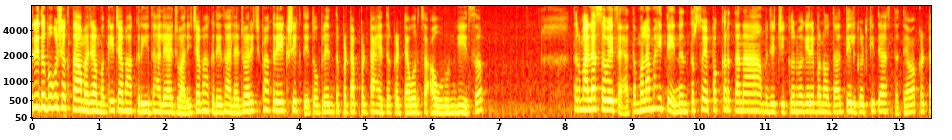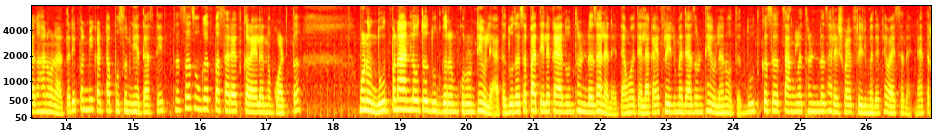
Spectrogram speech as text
तर इथं बघू शकता माझ्या मकीच्या भाकरी झाल्या ज्वारीच्या भाकरी झाल्या. ज्वारीची भाकरी एक शेकते तोपर्यंत पटापट आहे तर कट्ट्यावरचं आवरून घ्यायचं. तर मला सवयच आहे. आता मला माहिती आहे नंतर स्वयंपाक करताना म्हणजे चिकन वगैरे बनवतात तेलकट किती असतं तेव्हा कट्टा घाण होणार. तरी पण मी कट्टा पुसून घेत असते. तसंच उगत पसाऱ्यात करायला नको वाटतं. म्हणून दूध पण आणलं होतं दूध गरम करून ठेवलं. आता दुधाचं पातेलं काय अजून थंड झालं नाही. त्यामुळे त्याला काय फ्रीजमध्ये अजून ठेवलं नव्हतं. दूध कसं चांगलं थंड झाल्याशिवाय फ्रीजमध्ये ठेवायचं नाही. नाहीतर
